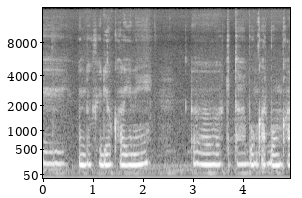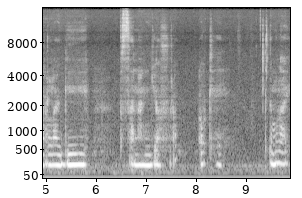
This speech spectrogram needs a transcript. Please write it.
Oke, untuk video kali ini uh, kita bongkar-bongkar lagi pesanan Jafra. Oke, kita mulai.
